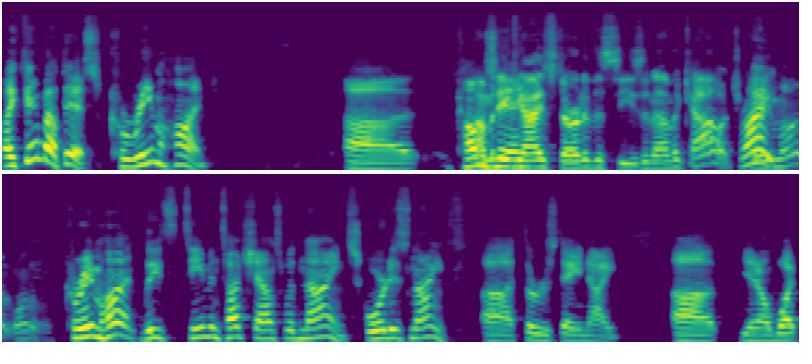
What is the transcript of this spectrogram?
Like, think about this Kareem Hunt uh, comes How many in, guys started the season on the couch? Right. Kareem Hunt, one of them. Kareem Hunt leads the team in touchdowns with nine, scored his ninth uh, Thursday night. Uh, you know what?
